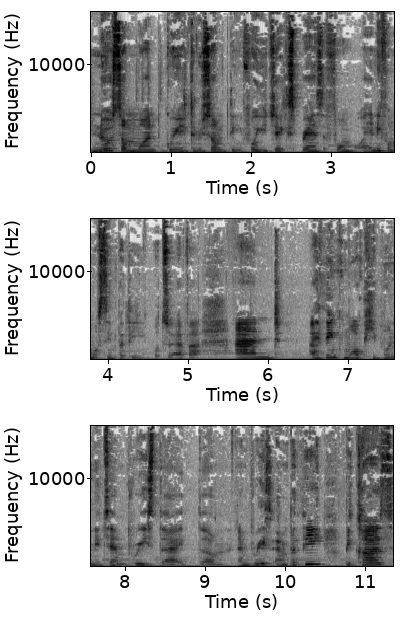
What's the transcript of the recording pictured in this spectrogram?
know someone going through something for you to experience a form or any form of sympathy whatsoever. And i think more people need to embrace that um, embrace empathy because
